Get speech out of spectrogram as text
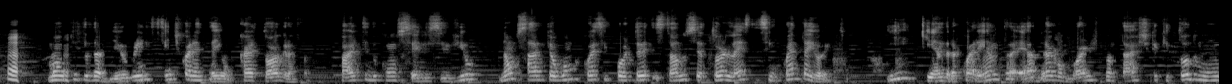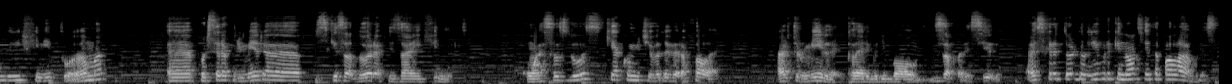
Maldita da Bilgreen, 141, cartógrafa, parte do Conselho Civil, não sabe que alguma coisa importante está no setor leste 58. E Kendra 40 é a Dragonborn fantástica que todo mundo em infinito ama, é, por ser a primeira pesquisadora a pisar em infinito. Com essas duas que a comitiva deverá falar. Arthur Miller, clérigo de Bald desaparecido, é o escritor do livro que não aceita palavras,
